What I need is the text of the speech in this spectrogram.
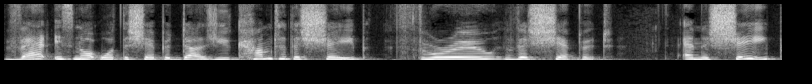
That is not what the shepherd does. You come to the sheep through the shepherd, and the sheep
